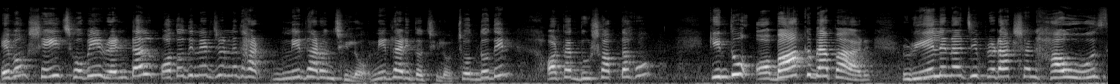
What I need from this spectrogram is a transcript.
এবং সেই ছবি রেন্টাল কতদিনের জন্য ধার- নির্ধারণ ছিল? নির্ধারিত ছিল চোদ্দ দিন, অর্থাৎ দু সপ্তাহ। কিন্তু অবাক ব্যাপার রিয়েল এনার্জি প্রোডাকশন হাউস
